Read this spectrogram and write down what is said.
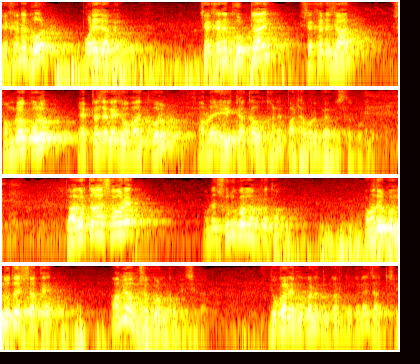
যেখানে ভোট পড়ে যাবে, যেখানে ভোট নাই, সেখানে যান, সংগ্রহ করুন, একটা জায়গায় জমায়েত করুন, আমরা এই টাকা ওখানে পাঠাবার ব্যবস্থা করব। তো আগরতলা শহরে আমরা শুরু করলাম প্রথম। আমাদের বন্ধুদের সাথে আমি অংশগ্রহণ করেছিলাম। দোকানে দোকানে দোকানে দোকানে যাচ্ছি।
